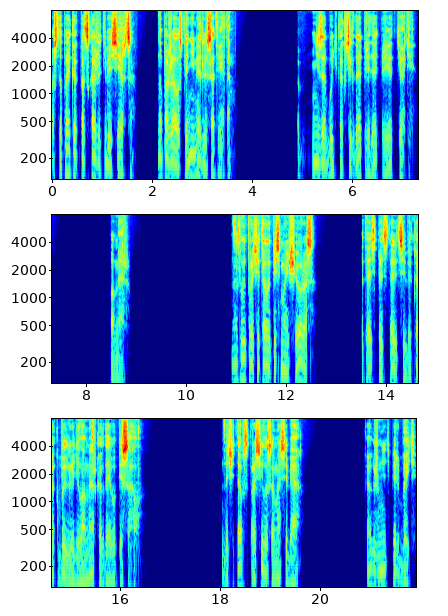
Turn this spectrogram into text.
Поступай, как подскажет тебе сердце. Но, пожалуйста, немедли с ответом. Не забудь, как всегда, передать привет тете. Омер. Назлы прочитала письмо еще раз, пытаясь представить себе, как выглядел Омер, когда его писал. Дочитав, спросила сама себя, «Как же мне теперь быть?»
